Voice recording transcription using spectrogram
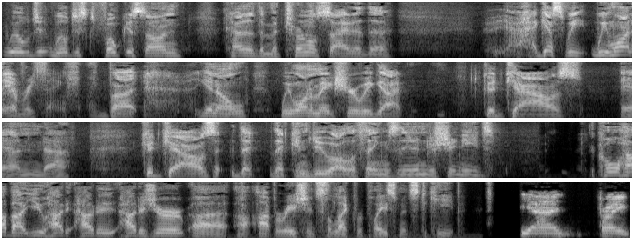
we'll ju- we'll just focus on kind of the maternal side of the. I guess we we want everything, but you know, we want to make sure we got good cows and uh, good cows that, that can do all the things the industry needs. Cole, how about you? How do, how do how does your uh, uh, operation select replacements to keep? Yeah, probably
